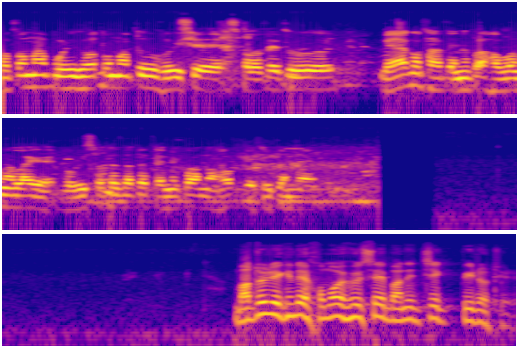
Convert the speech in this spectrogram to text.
ঘটনা পৰিঘটনাটো হৈছে। আচলতে এইটো বেয়া কথা তেনেকুৱা হ'ব নালাগে। ভৱিষ্যতে যাতে তেনেকুৱা নহওক সেইটোকে মই বাতৰি এইখিনিতে সময় হৈছে বাণিজ্যিক বিৰতিৰ।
